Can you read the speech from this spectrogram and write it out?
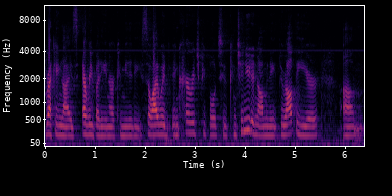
recognize everybody in our community. So I would encourage people to continue to nominate throughout the year um,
